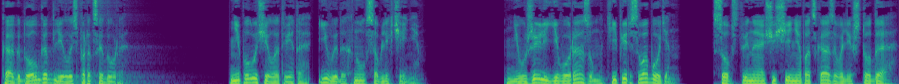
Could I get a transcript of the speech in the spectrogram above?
Как долго длилась процедура? Не получил ответа и выдохнул с облегчением. Неужели его разум теперь свободен? Собственные ощущения подсказывали, что да.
